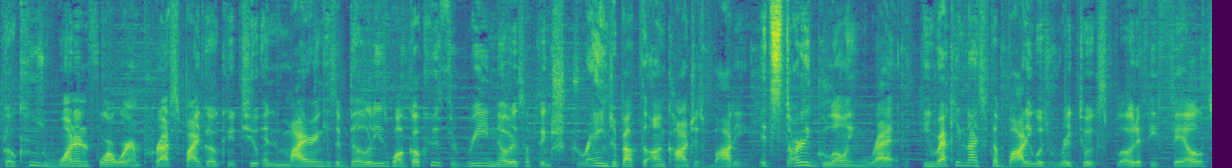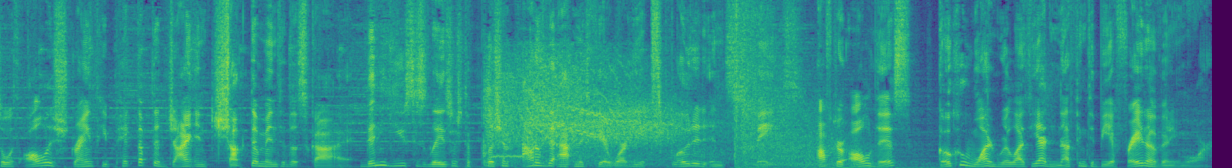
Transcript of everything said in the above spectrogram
Goku's 1 and 4 were impressed by Goku 2 and admiring his abilities, while Goku 3 noticed something strange about the unconscious body. It started glowing red. He recognized that the body was rigged to explode if he failed, so with all his strength, he picked up the giant and chucked him into the sky. Then he used his lasers to push him out of the atmosphere where he exploded in space. After all this, Goku 1 realized he had nothing to be afraid of anymore.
